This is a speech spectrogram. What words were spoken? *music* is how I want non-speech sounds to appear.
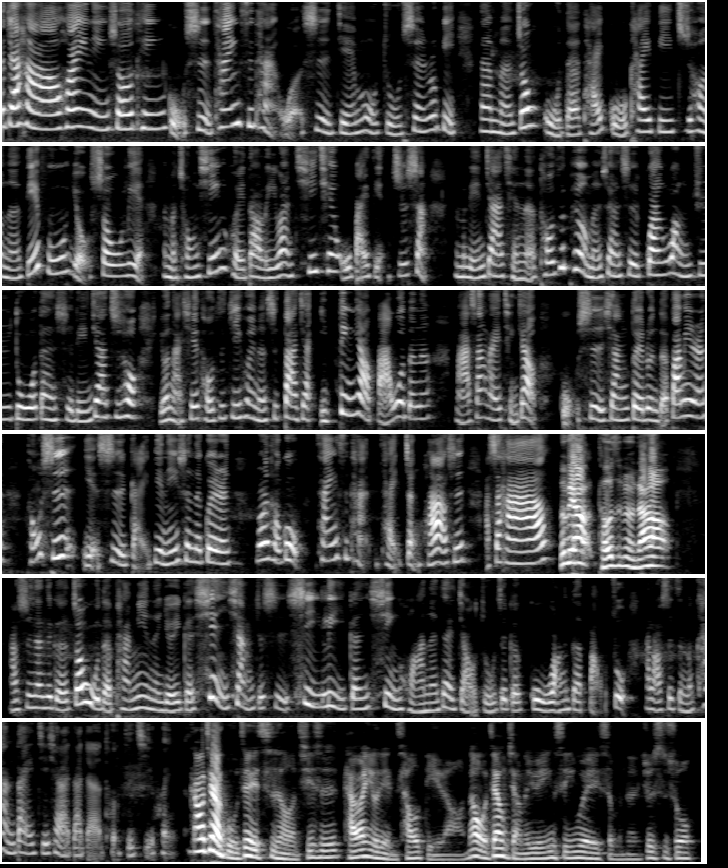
大家好，欢迎您收听股市蔡因斯坦，我是节目主持人 Ruby。那么周五的台股开低之后呢，跌幅有收敛，那么重新回到了一万七千五百点之上。那么连假前呢，投资朋友们虽然是观望居多，但是连价之后有哪些投资机会呢？是大家一定要把握的呢？马上来请教股市相对论的发明人，同时也是改变你一生的贵人——摩尔投顾蔡因斯坦蔡振华老师。老师好，Ruby 好，投资朋友大家好。老师，那这个周五的盘面呢，有一个现象，就是细粒跟信华呢在角逐这个股王的宝座。那老师怎么看待接下来大家的投资机会呢？高价股这一次哦，其实台湾有点超跌了哦。那我这样讲的原因是因为什么呢？就是说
